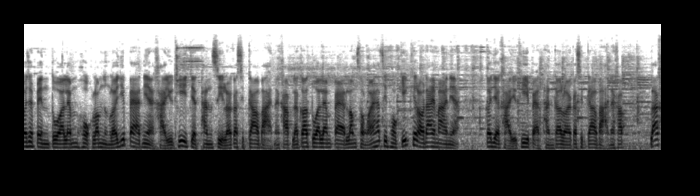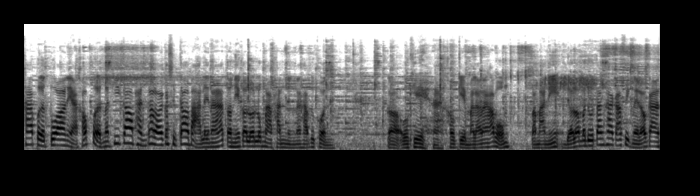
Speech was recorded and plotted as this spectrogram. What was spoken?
ก็จะเป็นตัวแรม6ลอม128 เนี่ย ขายอยู่ที่ 7,499 บาทนะครับ แล้วก็ตัวแรม8ลอม256กิกที่เราได้มาเนี่ย ก็จะขายอยู่ที่ 8,999 บาทนะครับ ราคาเปิดตัวเนี่ยเขาเปิดมาที่ 9,999 บาทเลยนะ ตอนนี้ก็ลดลงมาพันหนึ่งนะครับทุกคนก็โอเคนะเข้าเกมมาแล้วนะครับผมประมาณนี้เดี๋ยวเรามาดูตั้งค่ากราฟิกหน่อยแล้วกัน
